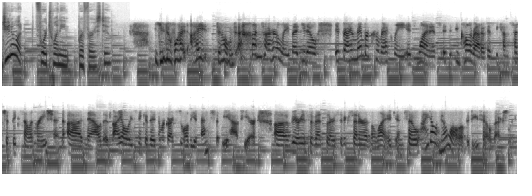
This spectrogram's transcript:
Do you know what 420 refers to? You know what? I don't entirely, but you know, if I remember correctly, it's one. It's it, in Colorado has become such a big celebration uh, now that I always think of it in regards to all the events that we have here, uh, various events at our civic center and the like. And so I don't know all of the details actually.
